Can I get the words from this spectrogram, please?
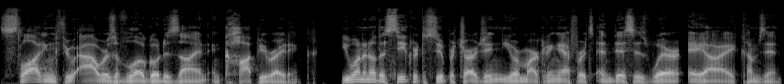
slogging through hours of logo design and copywriting. You want to know the secret to supercharging your marketing efforts, and this is where AI comes in.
